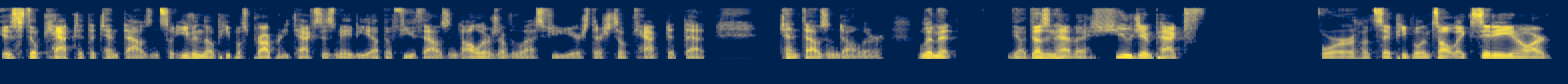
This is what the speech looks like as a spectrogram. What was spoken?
is still capped at the 10,000. So even though people's property taxes may be up a few thousand dollars over the last few years, they're still capped at that $10,000 limit. You know, it doesn't have a huge impact for let's say people in Salt Lake City, you know, our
